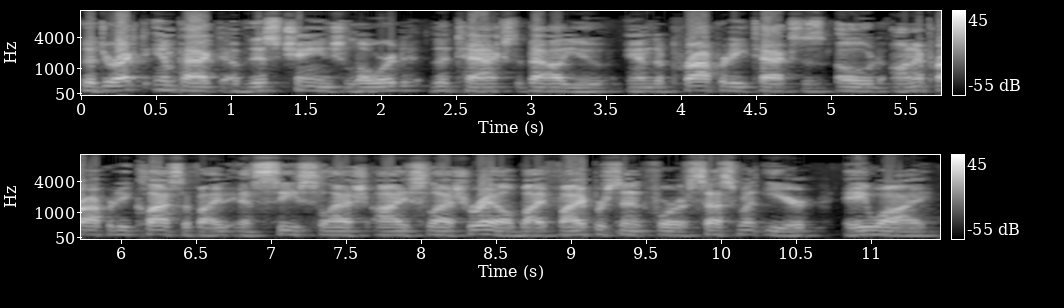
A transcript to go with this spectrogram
The direct impact of this change lowered the tax value and the property taxes owed on a property classified as C slash I slash rail by 5% for assessment year AY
